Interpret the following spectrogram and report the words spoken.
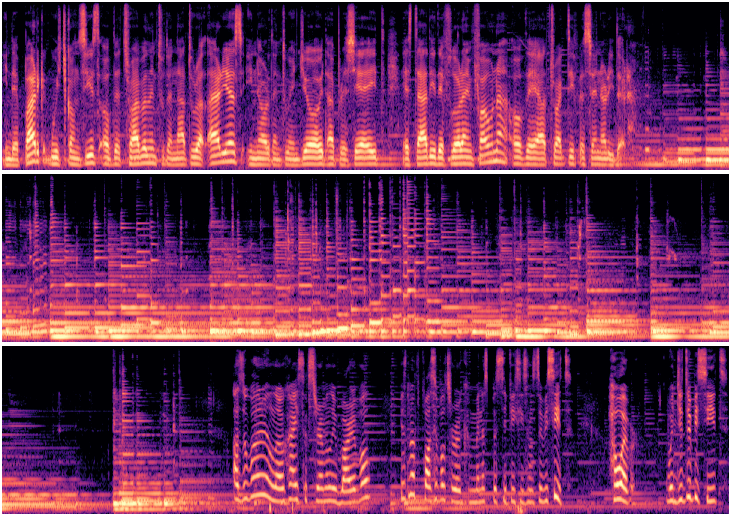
in the park which consists of the traveling to the natural areas in order to enjoy, appreciate, study the flora and fauna of the attractive scenery there. As the weather in Loja is extremely variable, it's not possible to recommend specific seasons to visit. However, when you do visit,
